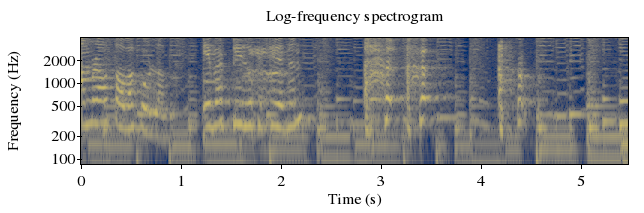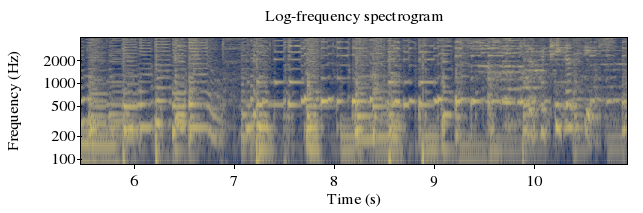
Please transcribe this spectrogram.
আমরাও তবা করলাম। এবার প্লিজ ওকে ছেড়ে দেন। তুই ঠিক আছিস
